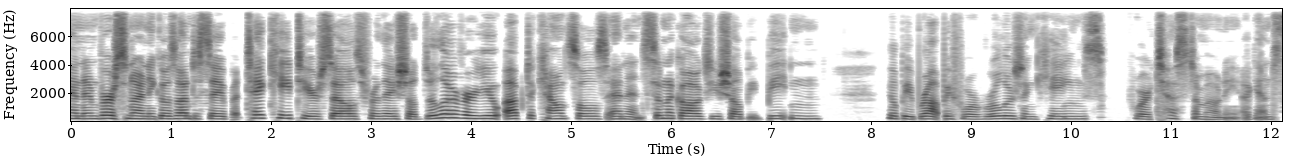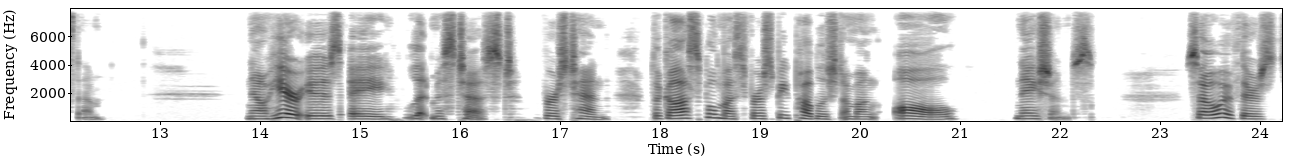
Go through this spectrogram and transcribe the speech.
And in verse 9, he goes on to say, But take heed to yourselves, for they shall deliver you up to councils, and in synagogues you shall be beaten. You'll be brought before rulers and kings for a testimony against them. Now, here is a litmus test. Verse 10 The gospel must first be published among all nations. So, if there's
